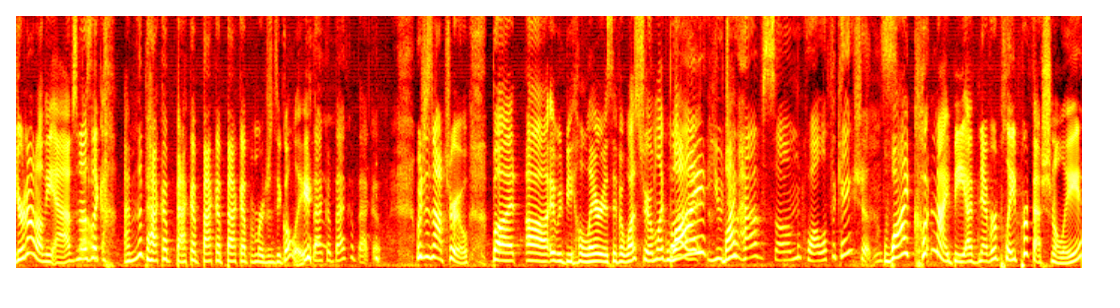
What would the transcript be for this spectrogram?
You're not on the Avs." And I was like, "I'm the backup, backup, backup, backup emergency goalie," Backup, backup, backup. which is not true. But uh, it would be hilarious if it was true. I'm like, But why? You why, do have some qualifications. why couldn't I be? I've never played professionally.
